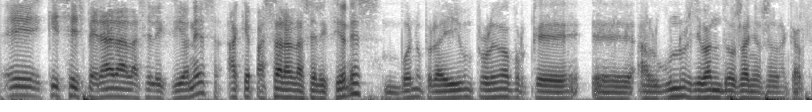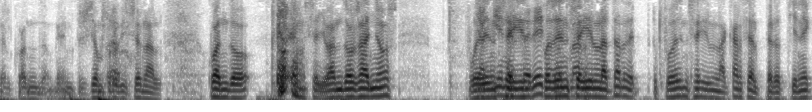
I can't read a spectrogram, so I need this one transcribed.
Eh, que se esperara a las elecciones, a que pasaran las elecciones. Bueno, pero hay un problema porque eh, algunos llevan dos años en la cárcel, cuando en prisión provisional. Cuando se llevan dos años, pueden seguir pueden seguir en la tarde pueden seguir en la cárcel pero tiene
